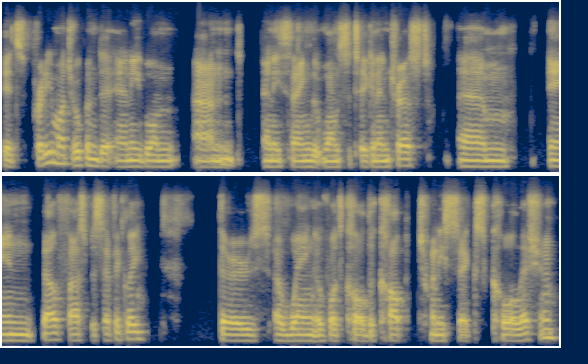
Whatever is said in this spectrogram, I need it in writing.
it's pretty much open to anyone and anything that wants to take an interest. Um, in Belfast specifically, there's a wing of what's called the COP26 Coalition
